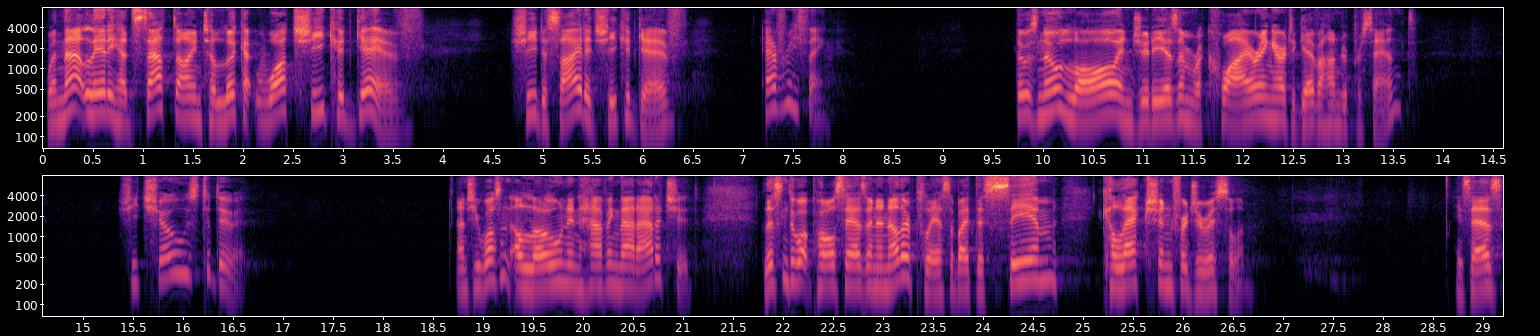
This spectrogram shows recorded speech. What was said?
when that lady had sat down to look at what she could give, she decided she could give everything. There was no law in Judaism requiring her to give 100%. She chose to do it. And she wasn't alone in having that attitude. Listen to what Paul says in another place about the same collection for Jerusalem. He says,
